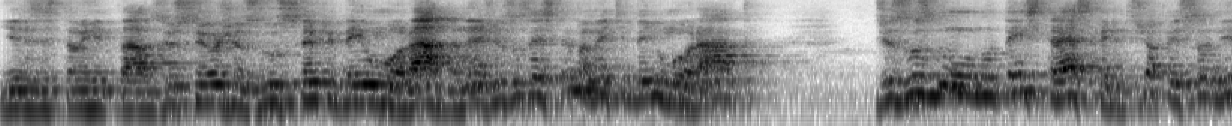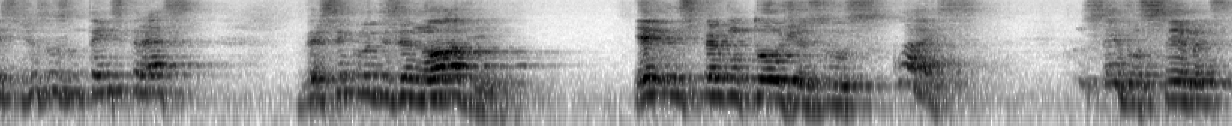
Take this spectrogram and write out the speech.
e eles estão irritados. E o Senhor Jesus, sempre bem-humorado, né? Jesus é extremamente bem-humorado. Jesus não, não tem estresse, querido. Já pensou nisso? Jesus não tem estresse. Versículo 19. Ele lhes perguntou, Jesus, quais? Não sei você, mas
